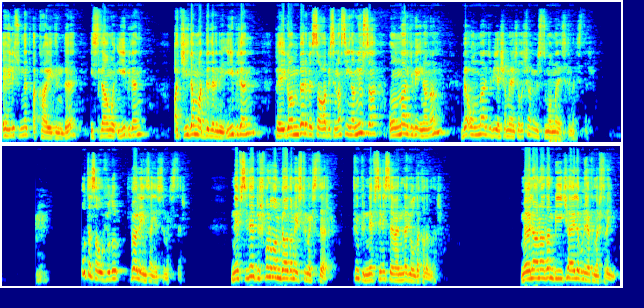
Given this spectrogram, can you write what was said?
ehli sünnet akaidinde İslam'ı iyi bilen, akide maddelerini iyi bilen, peygamber ve sahabesi nasıl inanıyorsa onlar gibi inanan ve onlar gibi yaşamaya çalışan Müslümanlar yetiştirmek ister. Bu tasavvuf yolu böyle insan yetiştirmek ister. Nefsine düşman olan bir adam yetiştirmek ister. Çünkü nefsini sevenler yolda kalırlar. Mevlana'dan bir hikayeyle bunu yakınlaştırayım.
